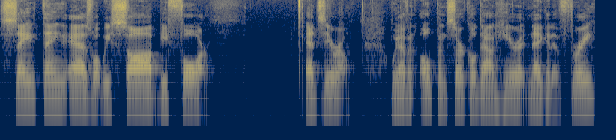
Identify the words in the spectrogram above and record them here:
same thing as what we saw before at 0. We have an open circle down here at negative 3.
